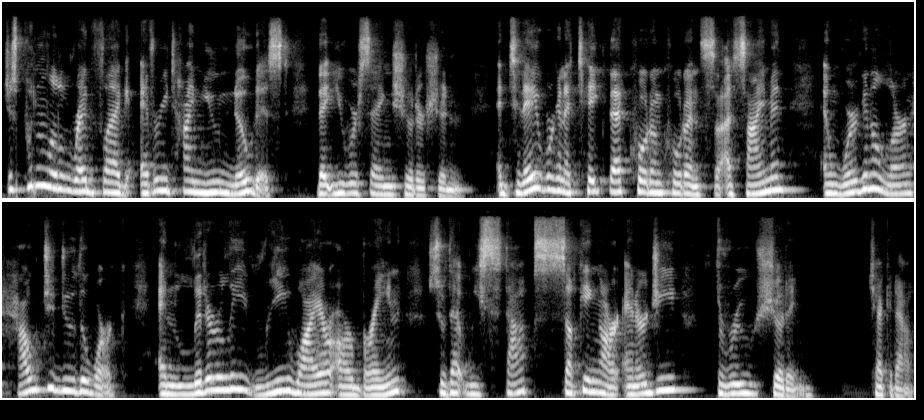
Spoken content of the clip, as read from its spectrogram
just putting a little red flag every time you noticed that you were saying should or shouldn't. And today we're going to take that quote unquote assignment and we're going to learn how to do the work and literally rewire our brain so that we stop sucking our energy through shoulding. Check it out.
